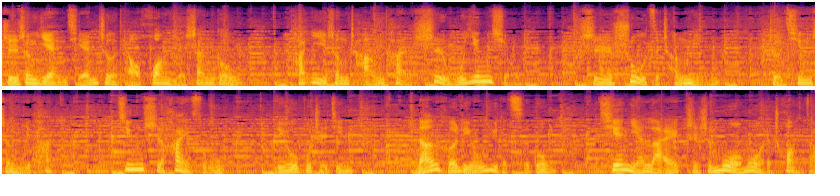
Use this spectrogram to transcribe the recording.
只剩眼前这条荒野山沟。他一声长叹：“世无英雄，使庶子成名。”这轻声一叹，惊世骇俗，流不至今。南河流域的瓷工，千年来只是默默的创造。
